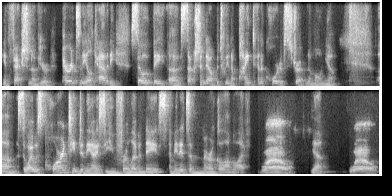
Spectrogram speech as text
infection of your peritoneal cavity. So they uh, suctioned out between a pint and a quart of strep pneumonia. Um, so I was quarantined in the ICU for 11 days. I mean, it's a miracle I'm alive. Wow. Yeah. Wow.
